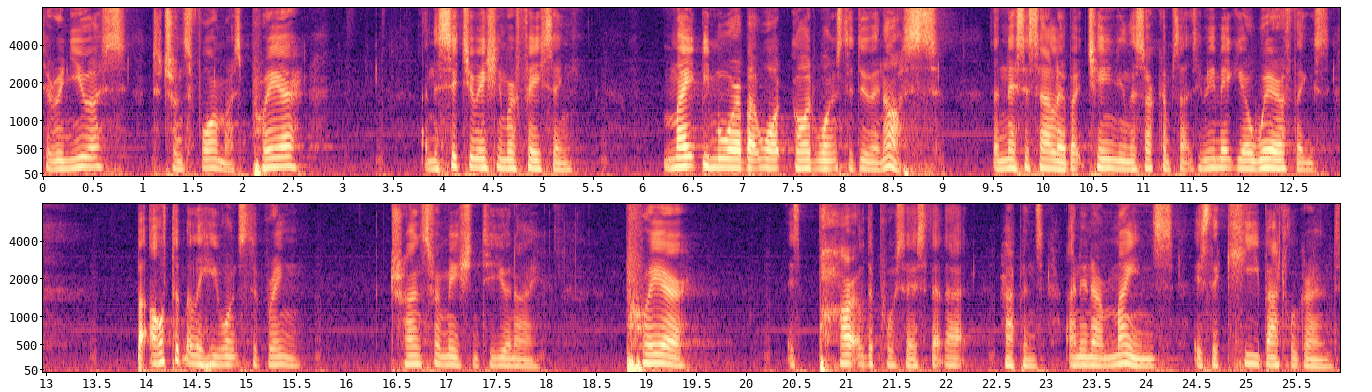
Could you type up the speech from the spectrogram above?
to renew us, to transform us. Prayer and the situation we're facing might be more about what God wants to do in us than necessarily about changing the circumstance. He may make you aware of things, but ultimately, He wants to bring transformation to you and I. Prayer is part of the process that that happens. And in our minds is the key battleground.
